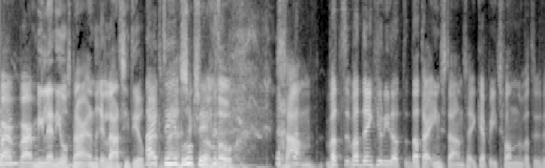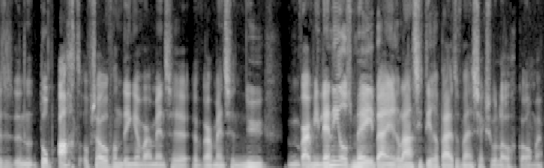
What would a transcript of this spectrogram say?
Waar, waar, millennials naar een relatietherapeut Ah, ik doe naar een seksuoloog gaan. Wat, wat denken jullie dat, dat daarin staan? Ik heb iets van wat is het, een top 8 of zo van dingen waar mensen, waar mensen nu, waar millennials mee bij een relatietherapeut of bij een seksuoloog komen.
